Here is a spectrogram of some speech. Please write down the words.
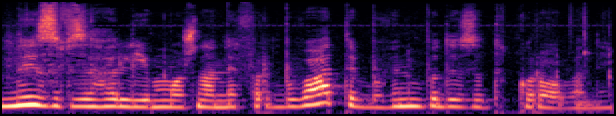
Низ взагалі можна не фарбувати, бо він буде задекорований.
